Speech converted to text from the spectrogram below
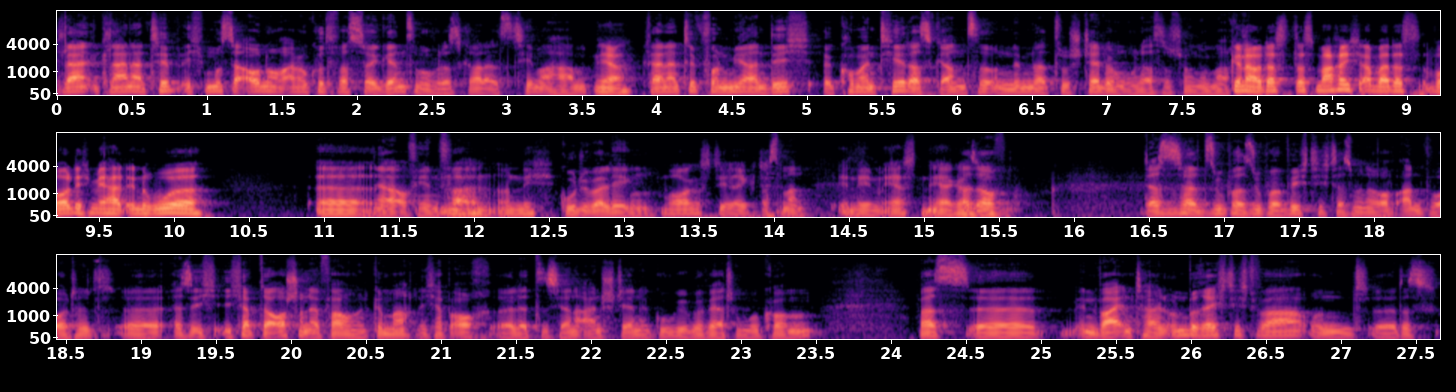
klein, kleiner Tipp, ich muss da auch noch einmal kurz was zu ergänzen, wo wir das gerade als Thema haben. Ja. Kleiner Tipp von mir an dich, äh, kommentier das Ganze und nimm dazu Stellung, oder hast du schon gemacht? genau, das, das mache ich, aber das wollte ich mir halt in Ruhe äh, Ja, auf jeden Fall. machen und nicht Gut überlegen, morgens direkt dass man, in dem ersten Ärger. also auf, das ist halt super, super wichtig, dass man darauf antwortet. Äh, also ich, ich habe da auch schon Erfahrung mit gemacht. Ich habe auch äh, letztes Jahr eine Ein-Sterne-Google-Bewertung bekommen, was äh, in weiten Teilen unberechtigt war und äh, das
